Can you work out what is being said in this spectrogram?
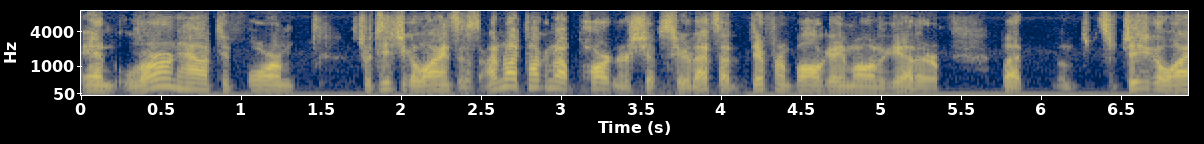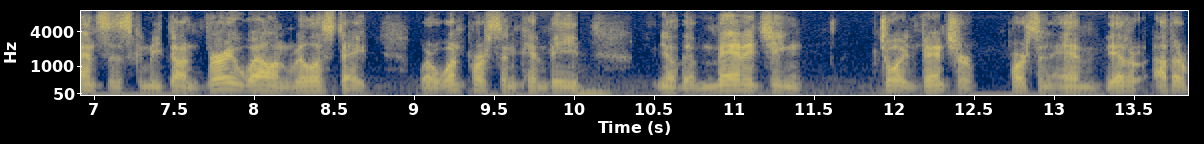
and learn how to form strategic alliances. I'm not talking about partnerships here. That's a different ballgame altogether. But strategic alliances can be done very well in real estate, where one person can be, you know, the managing joint venture person, and the other other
